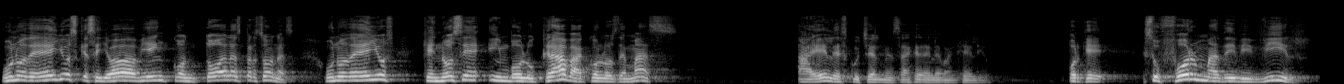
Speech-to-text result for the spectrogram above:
uno de ellos que se llevaba bien con todas las personas, uno de ellos que no se involucraba con los demás. A él escuché el mensaje del Evangelio. Porque su forma de vivir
